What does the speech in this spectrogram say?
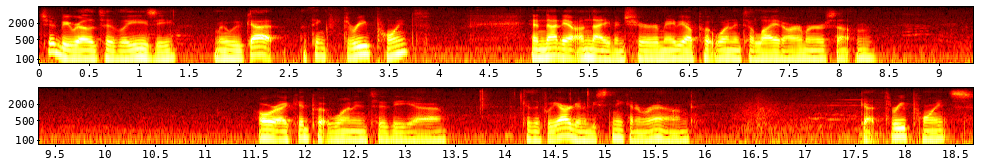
Should be relatively easy. I mean, we've got, I think, three points. And not, I'm not even sure. Maybe I'll put one into light armor or something. Or I could put one into the, because uh, if we are going to be sneaking around, got three points.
